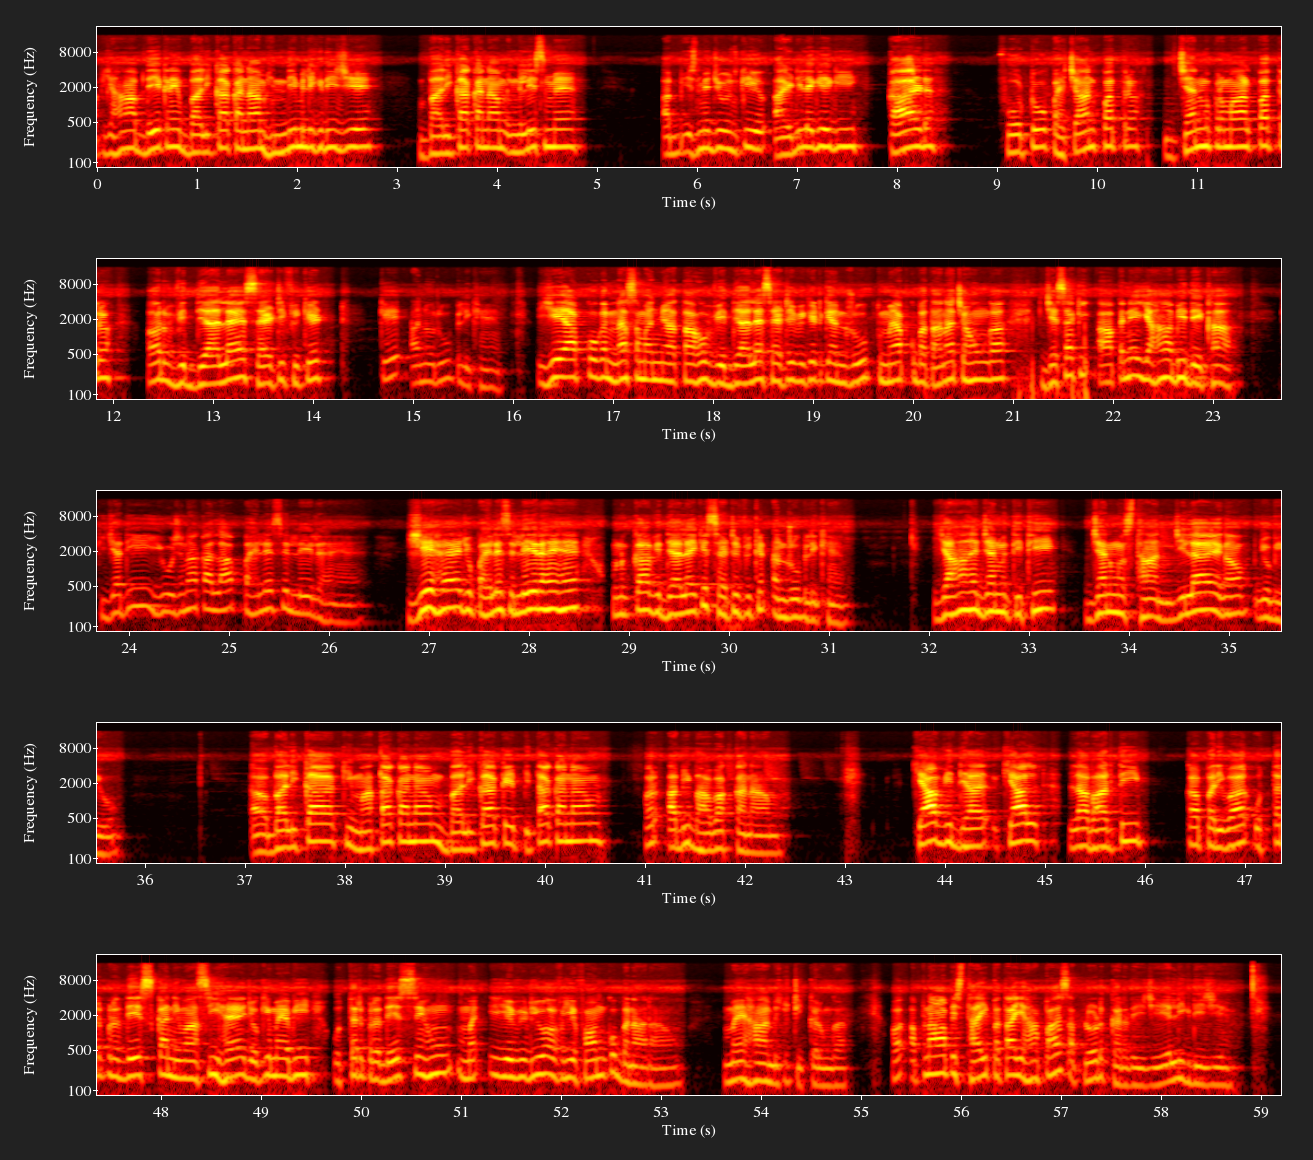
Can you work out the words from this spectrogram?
अब यहाँ आप देख रहे हैं, बालिका का नाम हिंदी में लिख दीजिए। बालिका का नाम इंग्लिश में। अब इसमें जो उनकी आईडी लगेगी, कार्ड। फ़ोटो पहचान पत्र, जन्म प्रमाण पत्र और विद्यालय सर्टिफिकेट के अनुरूप लिखें। ये आपको अगर ना समझ में आता हो विद्यालय सर्टिफिकेट के अनुरूप तो मैं आपको बताना चाहूँगा जैसा कि आपने यहाँ भी देखा कि यदि योजना का लाभ पहले से ले रहे हैं, ये है जो पहले से ले रहे हैं, उनका विद्यालय के सर्टिफिकेट अनुरूप लिखें। यहाँ है जन्म तिथि, जन्म स्थान, जिला या गाँव, जो भी हो। बालिका की माता का नाम, बालिका के पिता का नाम और अभिभावक का नाम। क्या विद्या, क्या लाभार्थी का परिवार उत्तर प्रदेश का निवासी है, जो कि मैं अभी उत्तर प्रदेश से हूँ। मैं ये वीडियो और ये फॉर्म को बना रहा हूँ। मैं हाँ बिल्कुल ठीक करूँगा। और अपना आप स्थायी पता यहाँ पास अपलोड कर दीजिए, लिख दीजिए।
